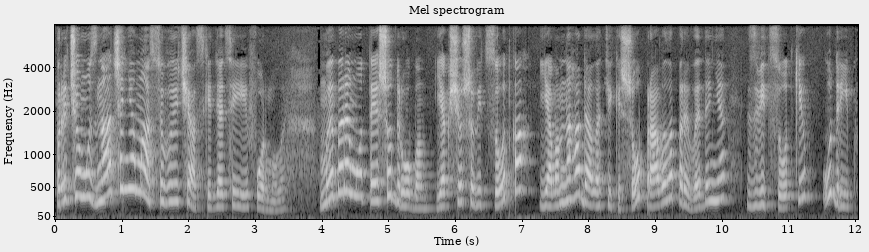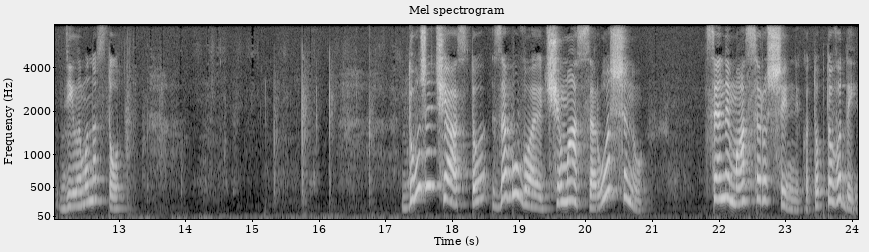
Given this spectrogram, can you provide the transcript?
Причому значення масової частки для цієї формули ми беремо те, що дробом. Якщо ж у відсотках, я вам нагадала тільки що правила переведення з відсотків у дріб. Ділимо на 100. Дуже часто забувають, що маса розчину це не маса розчинника, тобто води.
